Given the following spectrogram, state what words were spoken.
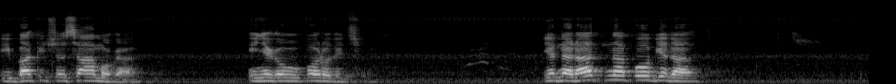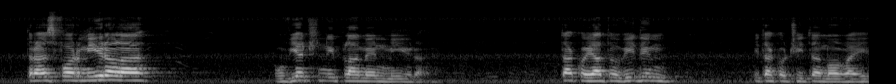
i Bakića samoga i njegovu porodicu, jedna ratna pobjeda transformirala u vječni plamen mira. Tako ja to vidim i tako čitam ovaj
